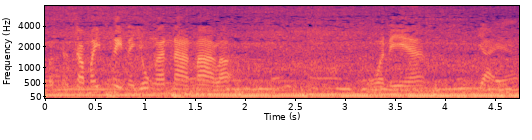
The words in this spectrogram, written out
มันจะไม่ผิดในยุคนั้นนานมากแล้ว วันนี้ฮะใหญ่ฮะ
